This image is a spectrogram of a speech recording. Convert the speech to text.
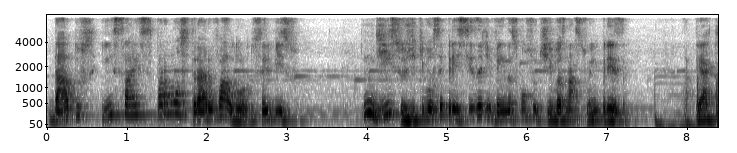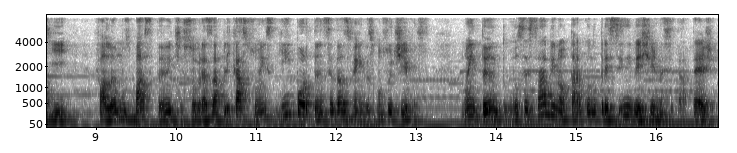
dados e insights para mostrar o valor do serviço. Indícios de que você precisa de vendas consultivas na sua empresa. Até aqui, falamos bastante sobre as aplicações e a importância das vendas consultivas. No entanto, você sabe notar quando precisa investir nessa estratégia?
